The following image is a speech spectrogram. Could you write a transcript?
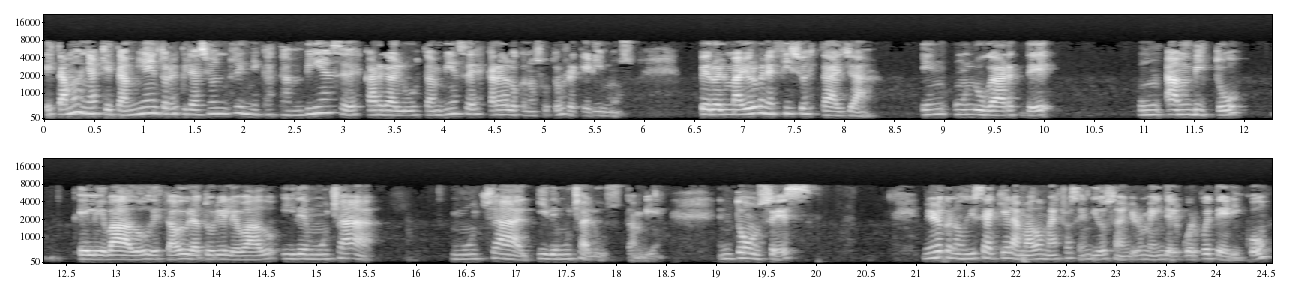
estamos en aquietamiento, respiración rítmica, también se descarga luz, también se descarga lo que nosotros requerimos. Pero el mayor beneficio está allá, en un lugar de un ámbito elevado, de estado vibratorio elevado y de mucha, mucha, y de mucha luz también. Entonces, mira lo que nos dice aquí el amado Maestro Ascendido Saint Germain del cuerpo etérico.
